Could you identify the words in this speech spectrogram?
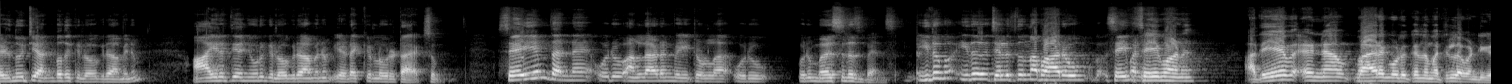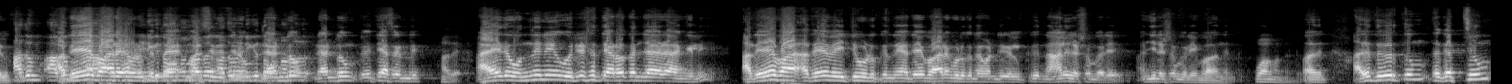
എഴുന്നൂറ്റി അൻപത് കിലോഗ്രാമിനും ആയിരത്തി അഞ്ഞൂറ് കിലോഗ്രാമിനും ഇടയ്ക്കുള്ള ഒരു ടാക്സും. സെയിം തന്നെ ഒരു അൺലാഡൻ വെയിറ്റ് ഉള്ള ഒരു ഒരു മെഴ്സിഡസ് ബെൻസ് ഇതും ഇത് ചെലുത്തുന്ന ഭാരവും സെയിം സെയിം ആണ്. അതേ എന്നാ ഭാരം കൊടുക്കുന്ന മറ്റുള്ള വണ്ടികൾക്ക്. അതും- ഭാരം കൊടുക്കുന്ന രണ്ടും രണ്ടും വ്യത്യാസമുണ്ട്. അതായത് ഒന്നിന് ഒരു ലക്ഷത്തി അറുപത്തഞ്ചായിരം ആണെങ്കിൽ അതേ അതേ വെയിറ്റ് കൊടുക്കുന്ന അതേ ഭാരം കൊടുക്കുന്ന വണ്ടികൾക്ക് നാല് ലക്ഷം വരെ അഞ്ച് ലക്ഷം വരെയും വാങ്ങുന്നുണ്ട്. വാങ്ങുന്നുണ്ട്. അത് തീർത്തും തികച്ചും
